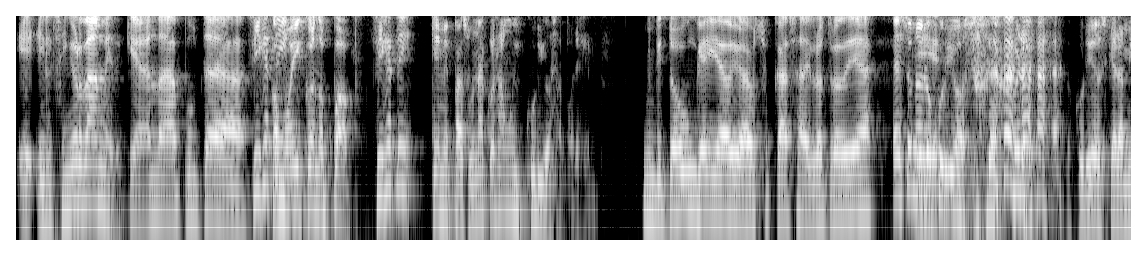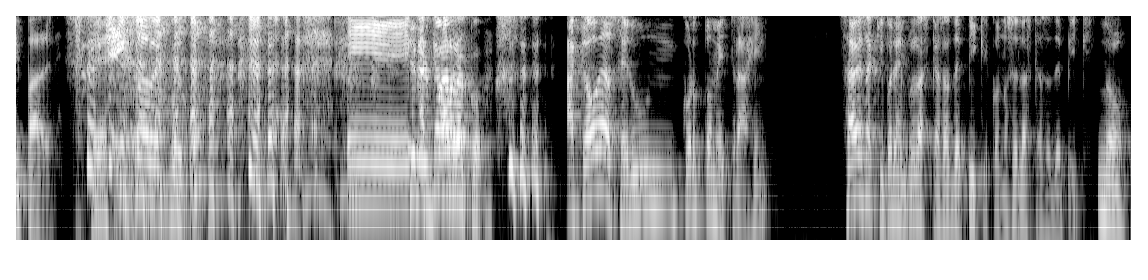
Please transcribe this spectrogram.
el señor Dahmer, que anda puta Fíjate- como icono pop. Fíjate que me pasó una cosa muy curiosa, por ejemplo. Me invitó un gay a, a su casa el otro día. Eso no es lo Eh, curioso. lo curioso es que era mi padre. Eh, ¡Qué hijo de puta! eh, Que era el de- párroco. Acabo de hacer un cortometraje. ¿Sabes aquí, por ejemplo, las casas de pique? ¿Conoces las casas de pique? No.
